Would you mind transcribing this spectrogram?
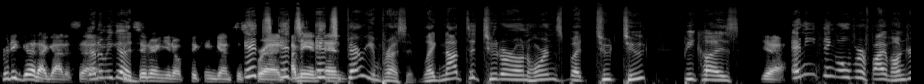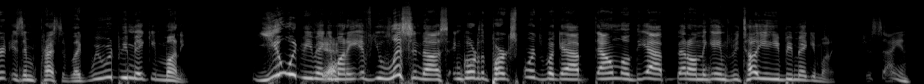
pretty good, I got to say. Gonna be good. Considering, you know, picking against the it's spread. it's I mean, it's and very impressive. Like not to toot our own horns, but toot toot because yeah. anything over 500 is impressive. Like we would be making money. You would be making Yeah. money if you listen to us and go to the Parx Sportsbook app, download the app, bet on the games. We tell you you'd be making money. Just saying.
